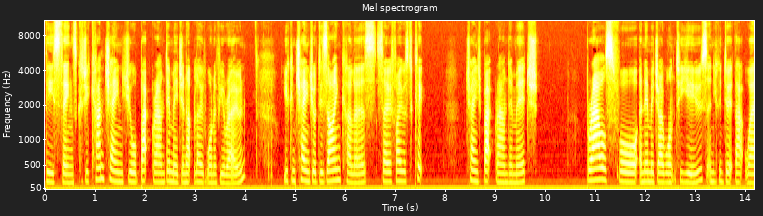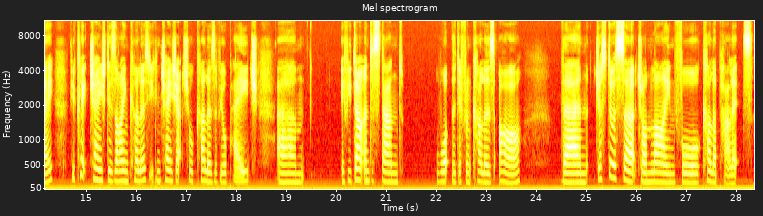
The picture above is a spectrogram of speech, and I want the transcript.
these things because you can change your background image and upload one of your own. You can change your design colours. So if I was to click change background image, browse for an image I want to use and you can do it that way. If you click change design colors you can change the actual colors of your page. Um, if you don't understand what the different colors are then just do a search online for color palettes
